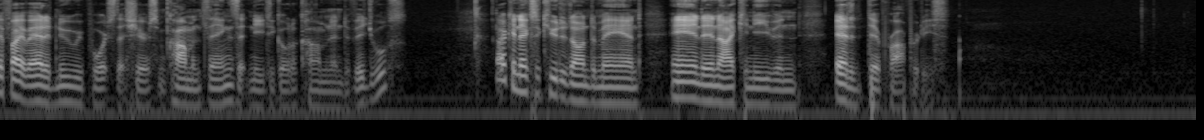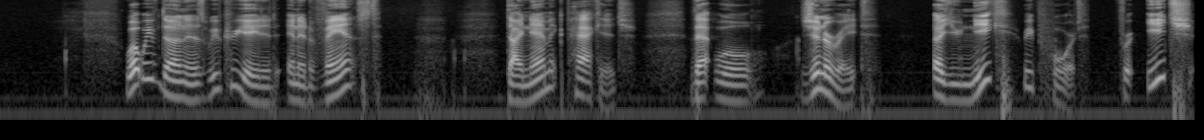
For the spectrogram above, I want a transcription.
if I've added new reports that share some common things that need to go to common individuals. I can execute it on demand, and then I can even edit their properties. What we've done is we've created an advanced dynamic package that will generate a unique report for each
